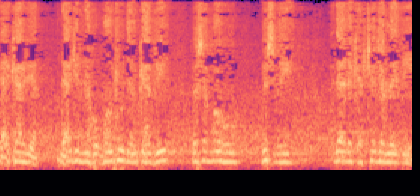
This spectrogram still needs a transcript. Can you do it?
يعني كان لأجل أنه موجودا كان فيه فسموه باسم ذلك الشجر الذي. فيه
